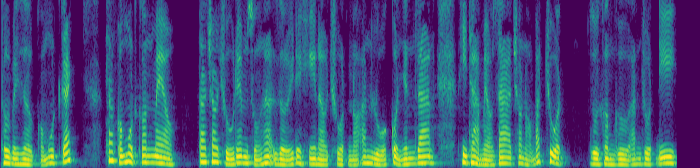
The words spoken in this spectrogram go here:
Thôi bây giờ có một cách, ta có một con mèo, ta cho chú đem xuống hạ giới để khi nào chuột nó ăn lúa của nhân gian thì thả mèo ra cho nó bắt chuột, rồi gầm gừ ăn chuột đi.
